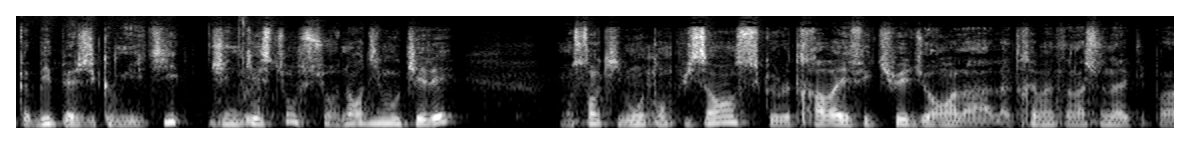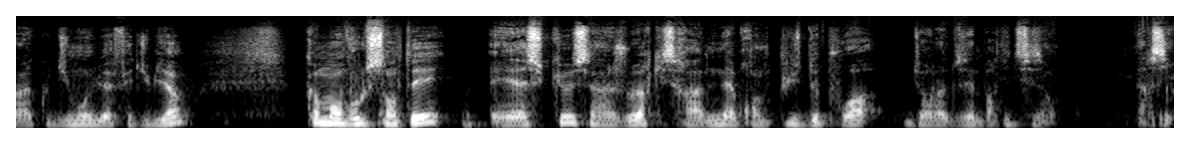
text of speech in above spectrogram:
Kabi PSG Community. J'ai une question sur Nordi Mukele. On sent qu'il monte en puissance, que le travail effectué durant la, trêve internationale pendant la Coupe du Monde lui a fait du bien. Comment vous le sentez Et est-ce que c'est un joueur qui sera amené à prendre plus de poids durant la deuxième partie de saison? Merci.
